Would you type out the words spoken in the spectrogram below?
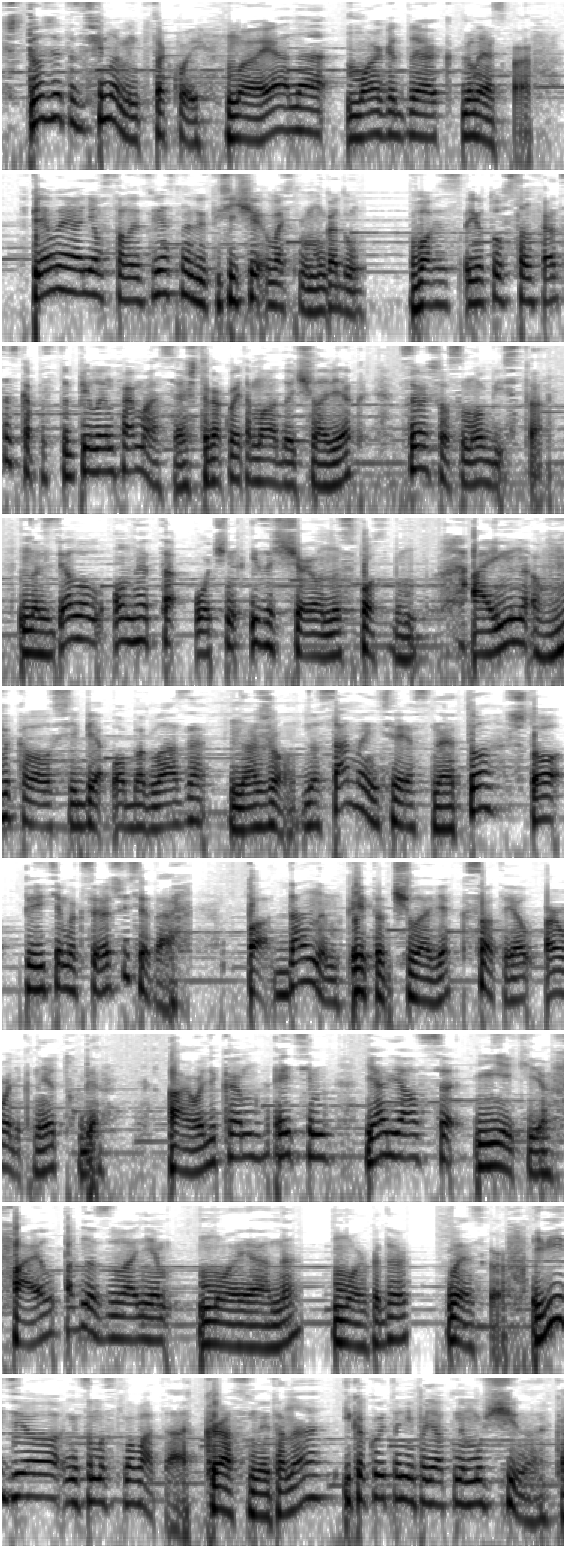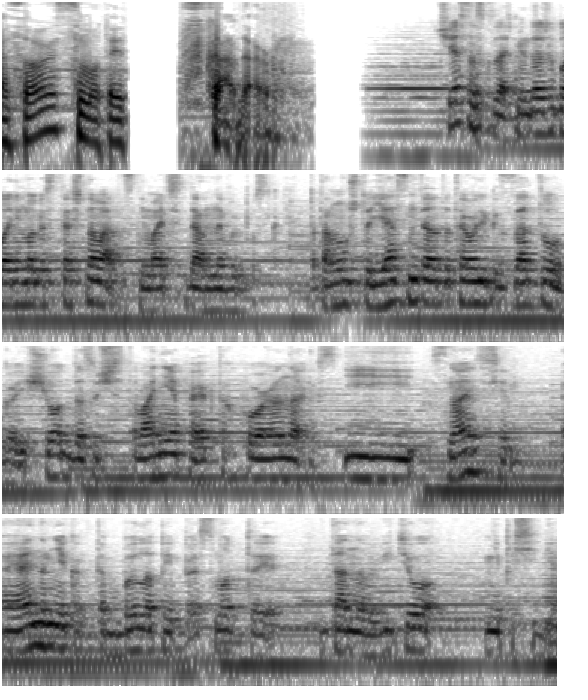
Что же это за феномен такой? Мариана Моргудорг Глазгов. Впервые о нем стало известно в 2008 году. В офис YouTube Сан-Франциско поступила информация, что какой-то молодой человек совершил самоубийство. Но сделал он это очень изощренным способом, а именно выколол себе оба глаза ножом. Но самое интересное то, что перед тем, как совершить это, по данным, этот человек смотрел ролик на YouTube. А роликом этим являлся некий файл под названием Мориана Моргадор Лэнсгорф. Видео незамысловато. Красные тона и какой-то непонятный мужчина, который смотрит в кадр. Честно сказать, мне даже было немного страшновато снимать данный выпуск, потому что я смотрел этот ролик задолго, еще до существования проекта Horror Analysis. И, знаете, реально мне как-то было при просмотре данного видео не по себе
